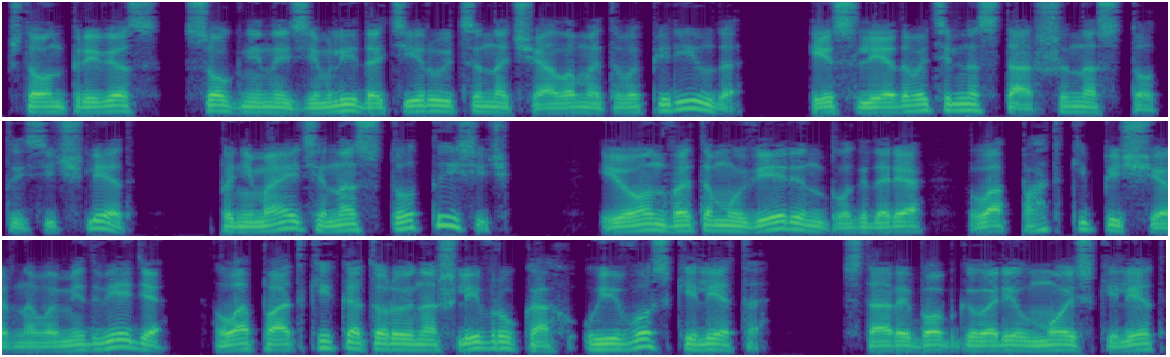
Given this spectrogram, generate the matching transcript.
что он привез с огненной земли, датируется началом этого периода и, следовательно, старше на сто тысяч лет. Понимаете, на сто тысяч. И он в этом уверен благодаря лопатке пещерного медведя, лопатке, которую нашли в руках у его скелета. Старый Боб говорил «мой скелет»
